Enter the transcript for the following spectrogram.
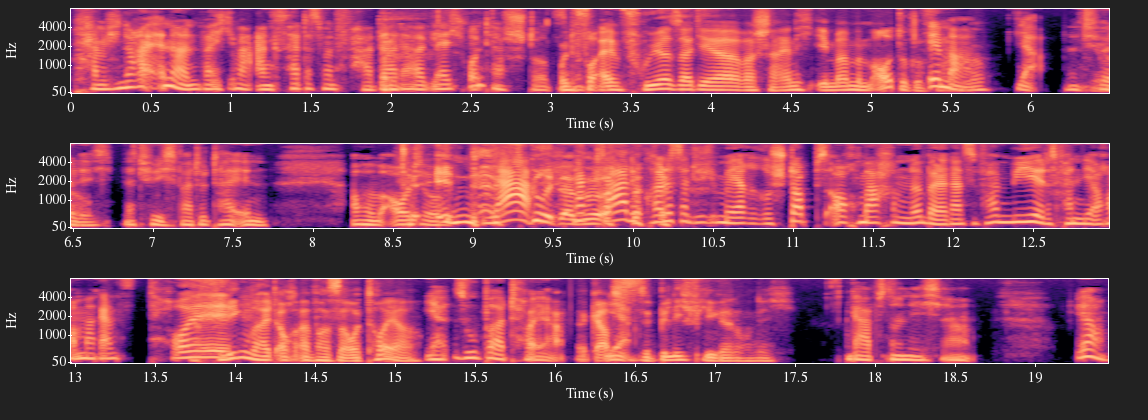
kann mich noch erinnern, weil ich immer Angst hatte, dass mein Vater da gleich runterstürzt. und vor allem früher seid ihr ja wahrscheinlich immer mit dem Auto gefahren. Immer, Ne? ja, natürlich. Natürlich, es war total in. Auch im Auto. In, ja, gut, also- na klar, du konntest natürlich mehrere Stops auch machen, ne, bei der ganzen Familie. Das fanden die auch immer ganz Da toll. fliegen wir halt auch einfach sauteuer. Ja, super teuer. Da gab es ja, diese Billigflieger noch nicht. gab's noch nicht, ja. Ja,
